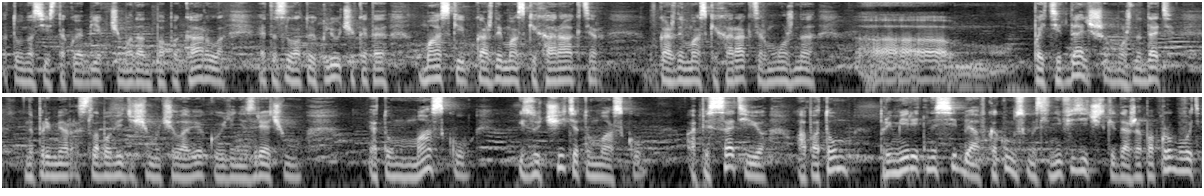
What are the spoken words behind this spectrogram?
Это у нас есть такой объект «Чемодан Папы Карла». Это золотой ключик, это маски, в каждой маске характер. В каждой маске характер можно э, пойти дальше, можно дать, например, слабовидящему человеку или незрячему эту маску, изучить эту маску – описать ее, а потом примерить на себя. В каком смысле? Не физически даже, а попробовать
